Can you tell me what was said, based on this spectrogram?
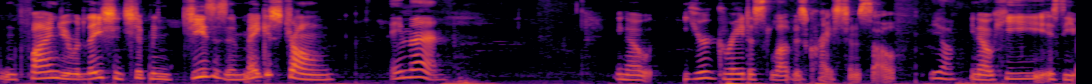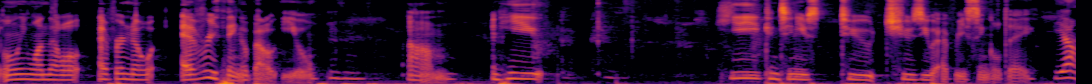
and find your relationship in Jesus and make it strong. Amen. You know, your greatest love is Christ Himself. Yeah. You know, He is the only one that will ever know everything about you. Mm-hmm. Um, and He He continues to choose you every single day. Yeah.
